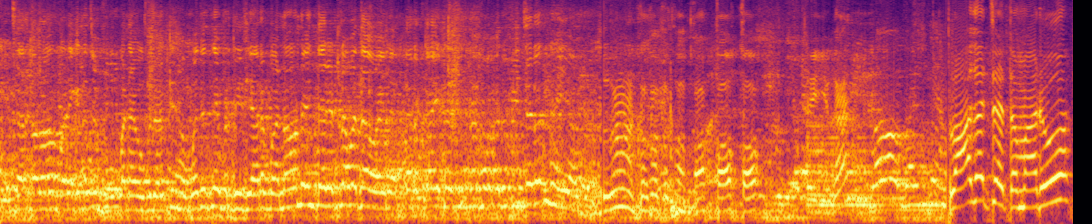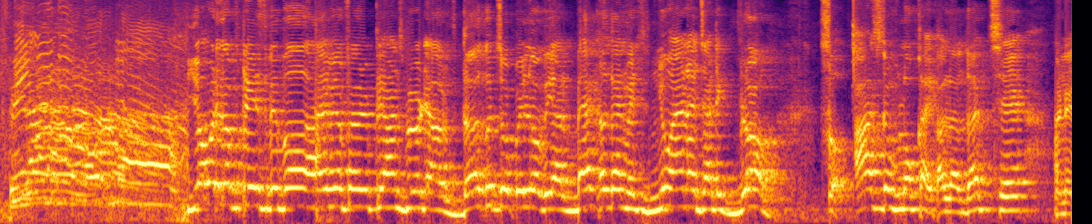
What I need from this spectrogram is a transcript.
વિચાર કરવાનો પડે કે જો હું બનાવું કે નથી સમજ જ નહીં પડતી જ્યારે બનાવો ને ત્યારે એટલા બધા હોય ને અત્યારે કાંઈ નથી તો હવે તો વિચાર જ નહીં આવતો હા, કો, કો, કો, કો, કો, કો. થઈ ગયું કા સ્વાગત છે તમારું Yo, what is up, today's people? I am your favorite Priyansh Brody out the good so pillow. We are back again with new energetic vlog. So, આજનો બ્લોગ કંઈક અલગ જ છે અને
